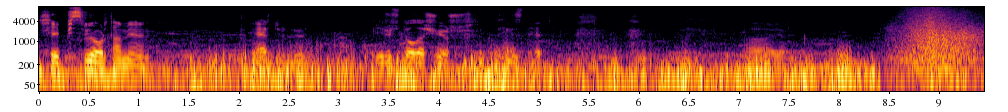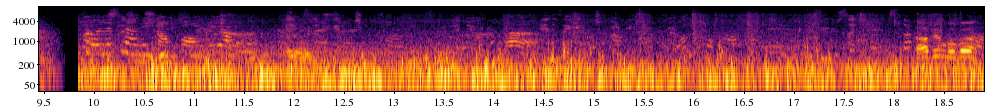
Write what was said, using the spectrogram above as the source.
şey pis bir ortam yani. Her türlü virüs dolaşıyor denizde. Ne yapıyorsun baba?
